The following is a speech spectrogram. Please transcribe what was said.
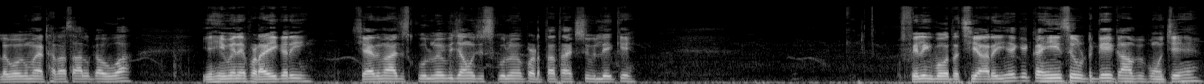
लगभग मैं अठारह साल का हुआ। यहीं मैंने पढ़ाई करी। शायद मैं आज स्कूल में भी जाऊँ, जिस स्कूल में पढ़ता था एक्सयू लेके। फीलिंग बहुत अच्छी आ रही है कि कहीं से उठ के कहाँ पे पहुँचे हैं।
